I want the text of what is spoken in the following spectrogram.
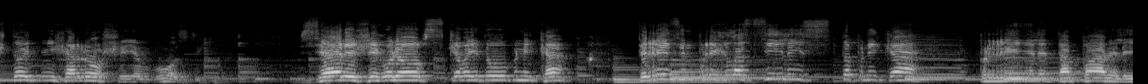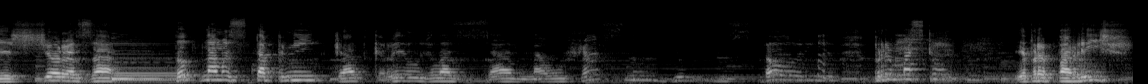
что это нехорошее в воздухе. Взяли Жигулевского и Дубника, Третьим пригласили из стопника, Приняли, добавили еще раза. Тут нам истопник открыл глаза на ужасную историю про Москву и про Париж,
